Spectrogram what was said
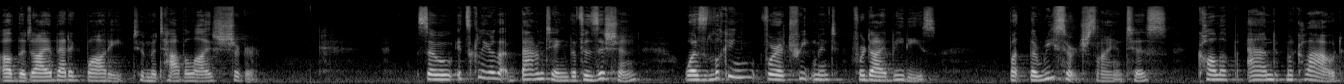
of the diabetic body to metabolize sugar. So it's clear that Banting, the physician, was looking for a treatment for diabetes, but the research scientists, Collip and MacLeod,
